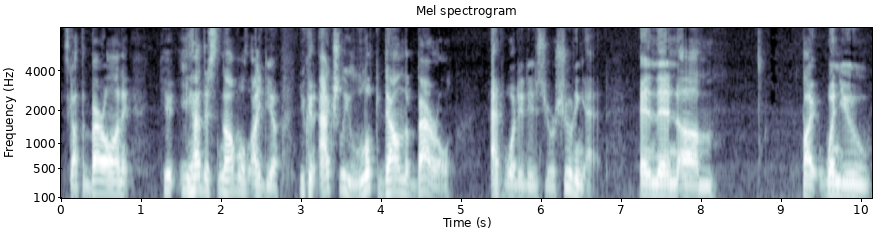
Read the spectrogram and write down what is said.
it's got the barrel on it. You, you had this novel idea. You can actually look down the barrel at what it is you're shooting at. And then um, by when you,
